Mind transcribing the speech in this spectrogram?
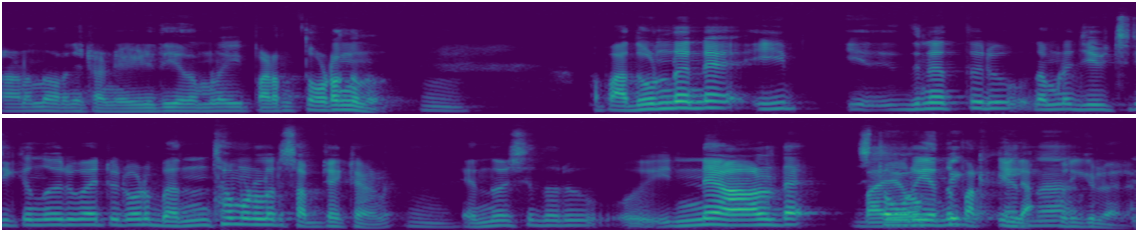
ആണെന്ന് പറഞ്ഞിട്ടാണ് എഴുതി നമ്മൾ ഈ പടം തുടങ്ങുന്നത്. അപ്പം അപ്പോൾ അതുകൊണ്ട് തന്നെ ഈ ഇതിനകത്തൊരു നമ്മൾ ജീവിച്ചിരിക്കുന്നവരുമായിട്ട് ഒരുപാട് ബന്ധമുള്ള ഒരു സബ്ജക്റ്റ് ആണ് എന്ന് വെച്ചാൽ ഇതൊരു ഇന്ന ആളുടെ സ്റ്റോറി എന്ന് പറയില്ല ഒരിക്കലും അല്ല.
